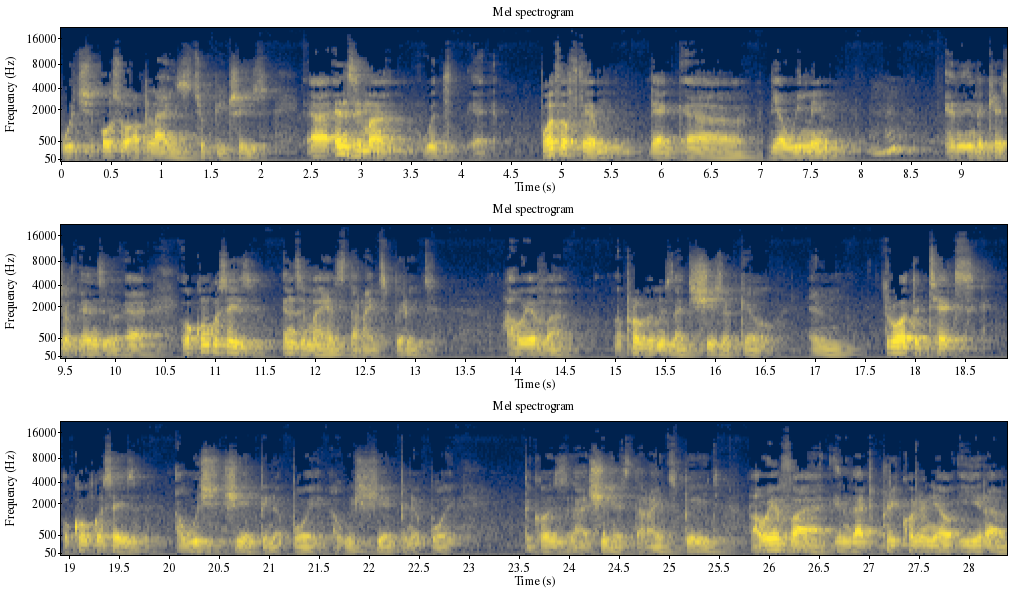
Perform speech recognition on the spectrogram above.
which also applies to Beatrice. Uh, Enzima, with uh, both of them, they're, uh, they're women. And in the case of Enzima, uh, Okonkwo says Enzima has the right spirit. However, the problem is that she's a girl. And throughout the text, Okonkwo says, I wish she had been a boy. I wish she had been a boy because uh, she has the right spirit. However, in that pre colonial era,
